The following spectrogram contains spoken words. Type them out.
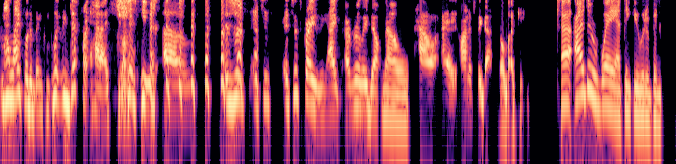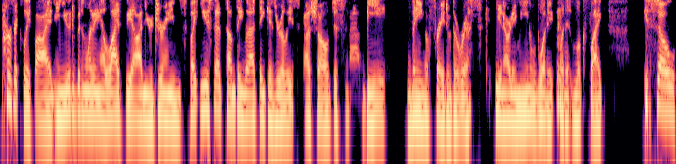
my life would have been completely different had I stayed. Um, it's just, it's just, it's just crazy. I, I really don't know how I honestly got so lucky. Uh, either way, I think you would have been perfectly fine and you would have been living a life beyond your dreams. But you said something that I think is really special, just not be being afraid of the risk. You know what I mean? What it, what it looks like. So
